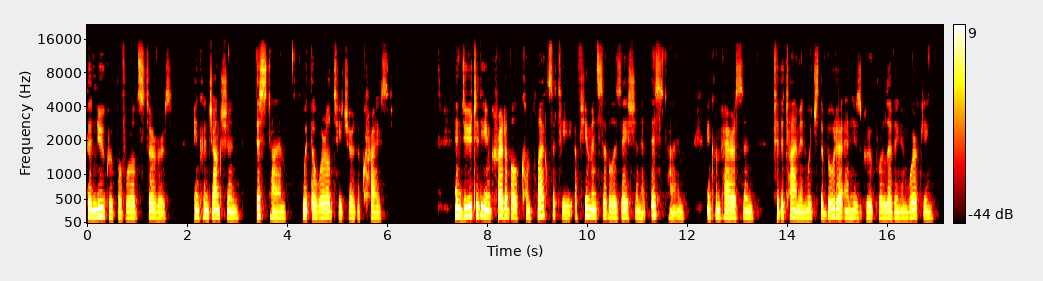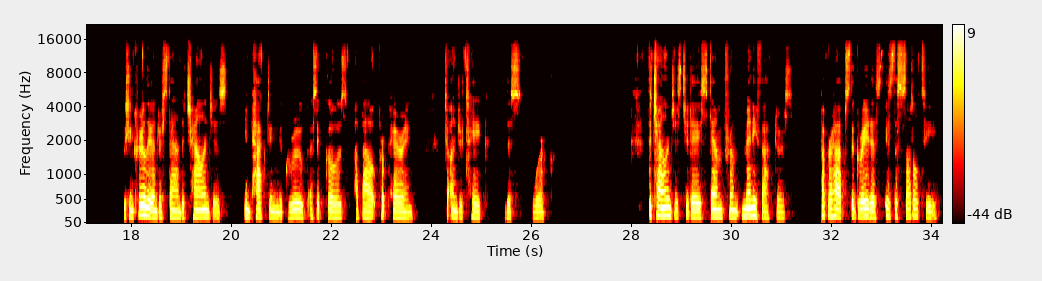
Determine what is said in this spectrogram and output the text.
the new group of world servers, in conjunction, this time, with the world teacher, the Christ. And due to the incredible complexity of human civilization at this time, in comparison to the time in which the Buddha and his group were living and working, we can clearly understand the challenges impacting the group as it goes about preparing to undertake this work. The challenges today stem from many factors, but perhaps the greatest is the subtlety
